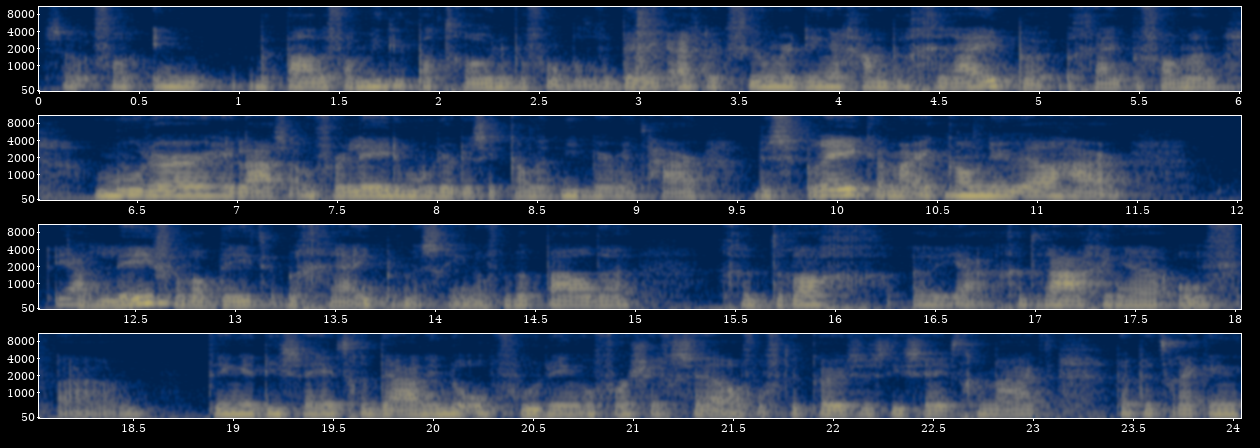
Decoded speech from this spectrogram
zo van in bepaalde familiepatronen bijvoorbeeld. Ben ik eigenlijk veel meer dingen gaan begrijpen. Begrijpen van mijn moeder, helaas overleden moeder, dus ik kan het niet meer met haar bespreken. Maar ik kan nu wel haar ja, leven wat beter begrijpen misschien. Of bepaalde gedrag, eh, ja, gedragingen of ehm, dingen die ze heeft gedaan in de opvoeding of voor zichzelf. Of de keuzes die ze heeft gemaakt met betrekking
